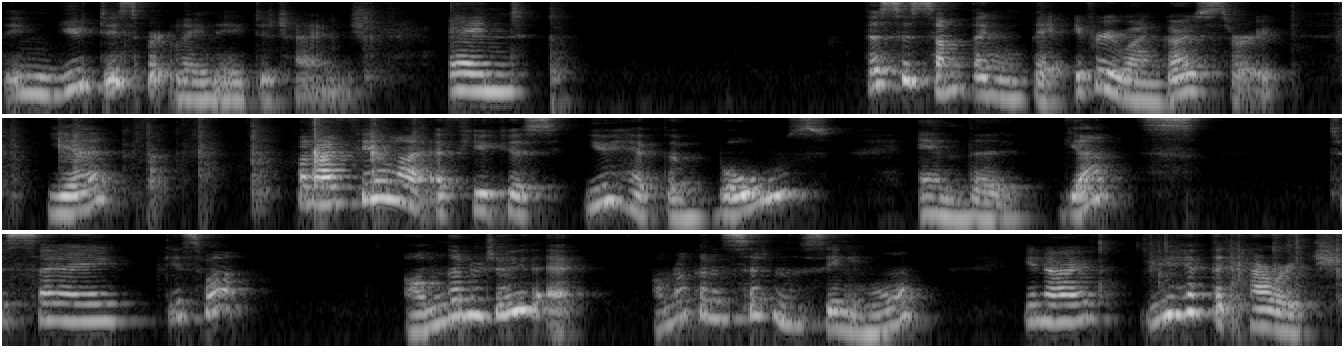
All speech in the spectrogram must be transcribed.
then you desperately need to change. And this is something that everyone goes through, yeah? But I feel like Ophiuchus, you can you have the balls and the guts to say, guess what? I'm going to do that. I'm not going to sit in this anymore. You know, you have the courage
